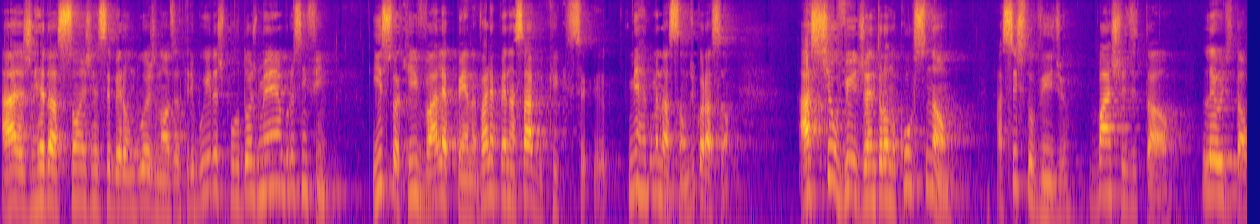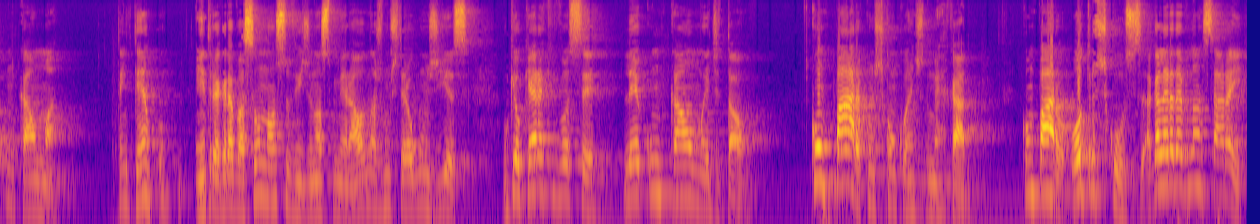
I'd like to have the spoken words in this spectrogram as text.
As redações receberam duas notas atribuídas por dois membros, enfim. Isso aqui vale a pena, vale a pena, sabe? Que, que, minha recomendação, de coração. Assistiu o vídeo, já entrou no curso? Não. Assista o vídeo, baixa o edital, lê o edital com calma, tem tempo. Entre a gravação do nosso vídeo e a nossa primeira aula, nós vamos ter alguns dias. O que eu quero é que você leia com calma o edital. Compara com os concorrentes do mercado. Compara outros cursos. A galera deve lançar aí.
